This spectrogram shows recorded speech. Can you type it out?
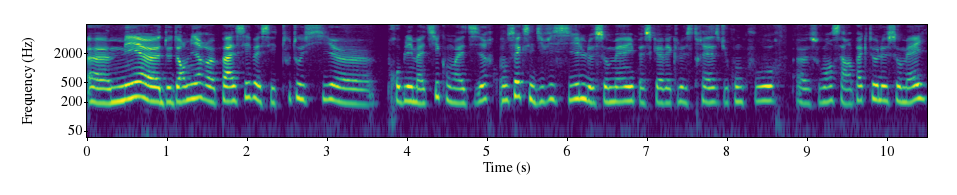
Euh, mais euh, de dormir pas assez, bah, c'est tout aussi euh, problématique on va dire. On sait que c'est difficile le sommeil parce qu'avec le stress du concours, souvent ça impacte le sommeil.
